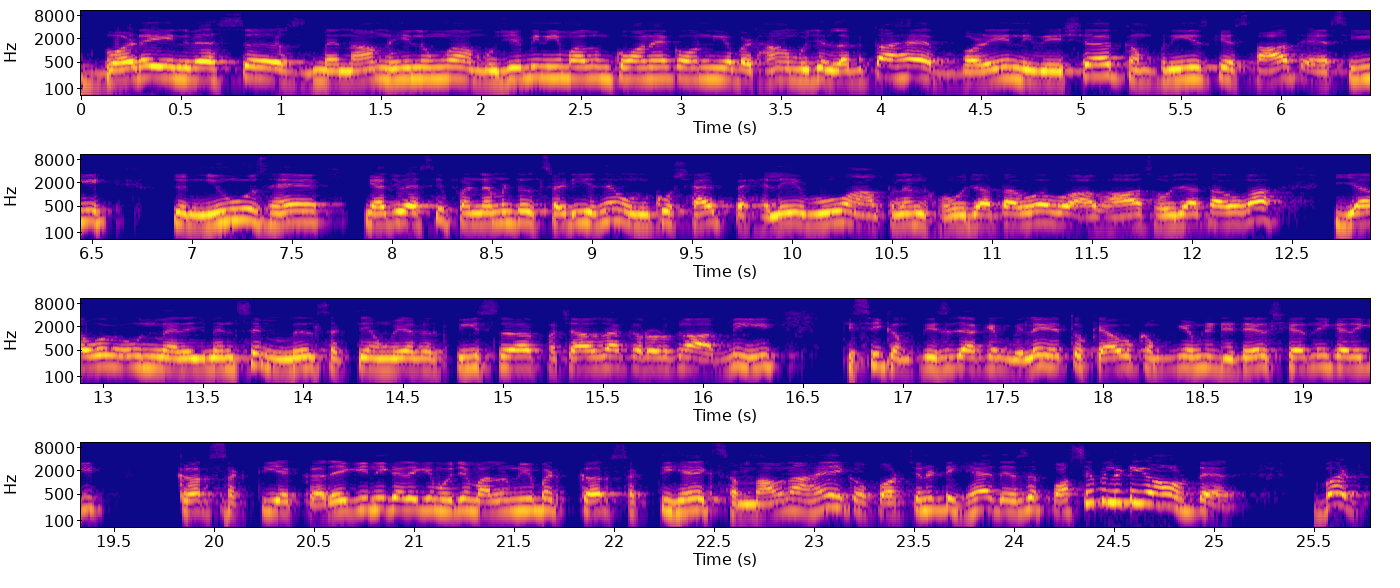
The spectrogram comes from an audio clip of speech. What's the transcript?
बड़े इन्वेस्टर्स मैं नाम नहीं लूँगा, मुझे भी नहीं मालूम कौन है, कौन नहीं है बट हाँ मुझे लगता है बड़े निवेशक कंपनीज़ के साथ ऐसी जो न्यूज़ है या जो ऐसी फंडामेंटल स्टडीज़ हैं, उनको शायद पहले वो आकलन हो जाता होगा, वो आभास हो जाता होगा, या वो उन मैनेजमेंट से मिल सकते होंगे। अगर बीस हज़ार, पचास हज़ार करोड़ का आदमी किसी कंपनी से जाके मिले तो क्या वो कंपनी अपनी डिटेल शेयर नहीं करेगी? कर सकती है, करेगी नहीं करेगी, मुझे मालूम नहीं बट कर सकती है, एक संभावना है, एक अपॉर्चुनिटी है there is a possibility out there but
